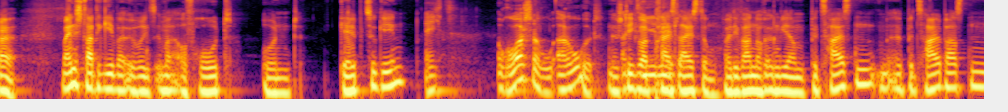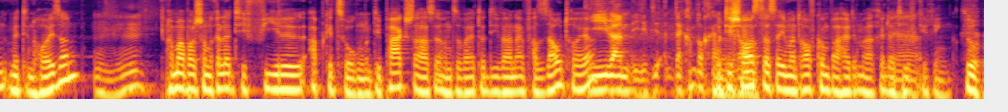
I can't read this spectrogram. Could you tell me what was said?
Äh, meine Strategie war übrigens immer auf Rot und Gelb zu gehen. Echt? Orange, oder ro- ah, rot. Ne, Stichwort Preis-Leistung, weil die waren noch irgendwie am bezahlsten, äh, bezahlbarsten mit den Häusern, Mhm. haben aber schon relativ viel abgezogen und die Parkstraße und so weiter, die waren einfach sauteuer. Die waren, die, da kommt doch keiner und die drauf. Chance, dass da jemand draufkommt, war halt immer relativ Ja. gering. So.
